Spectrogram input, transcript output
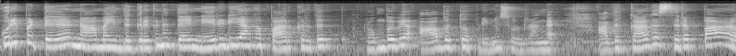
குறிப்பிட்டு நாம் இந்த கிரகணத்தை நேரடியாக பார்க்கறது ரொம்பவே ஆபத்து அப்படின்னு சொல்கிறாங்க அதற்காக சிறப்பாக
